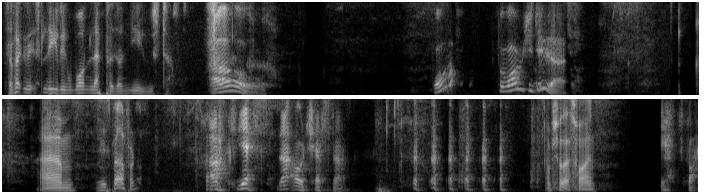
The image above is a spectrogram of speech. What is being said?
so effectively, it's leaving one leopard unused. Oh. What? But why would you do that? Um, His girlfriend. Ah, yes, that old chestnut. I'm sure that's fine. Yeah, it's fine.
